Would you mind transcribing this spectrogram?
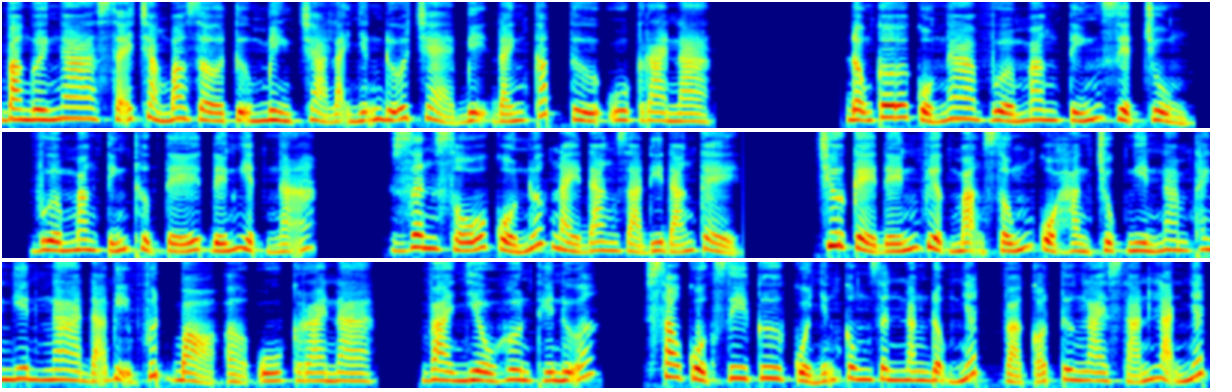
và người Nga sẽ chẳng bao giờ tự mình trả lại những đứa trẻ bị đánh cắp từ Ukraine. Động cơ của Nga vừa mang tính diệt chủng, vừa mang tính thực tế đến nghiệt ngã, dân số của nước này đang già đi đáng kể. Chưa kể đến việc mạng sống của hàng chục nghìn nam thanh niên Nga đã bị vứt bỏ ở Ukraine và nhiều hơn thế nữa. Sau cuộc di cư của những công dân năng động nhất và có tương lai sán lạn nhất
